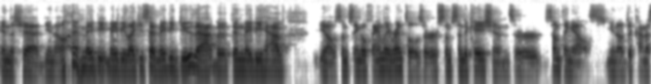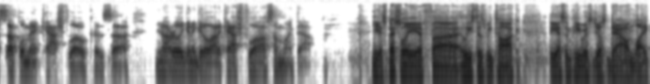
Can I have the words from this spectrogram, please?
in the shed you know? Maybe maybe like you said maybe do that but then maybe have you know some single family rentals or some syndications or something else you know to kind of supplement cash flow because uh, you're not really going to get a lot of cash flow off something like that. Yeah especially if uh, at least as we talk the s&p was just down like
